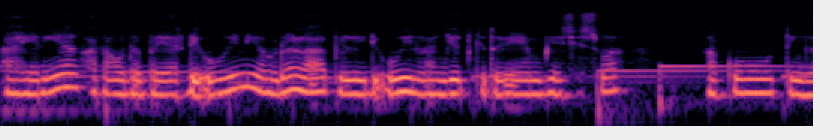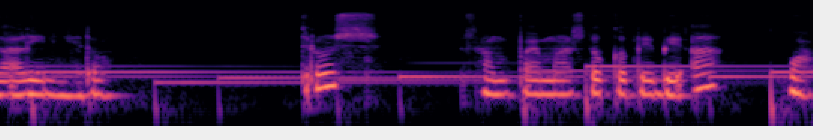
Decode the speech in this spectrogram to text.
Akhirnya karena udah bayar di UIN ya udahlah pilih di UIN lanjut gitu ya yang beasiswa aku tinggalin gitu. Terus sampai masuk ke PBA wah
